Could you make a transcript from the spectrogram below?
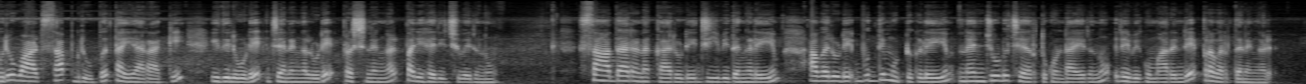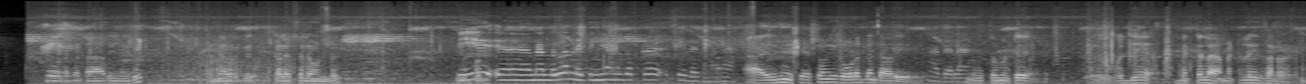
ഒരു വാട്സാപ്പ് ഗ്രൂപ്പ് തയ്യാറാക്കി ഇതിലൂടെ ജനങ്ങളുടെ പ്രശ്നങ്ങൾ പരിഹരിച്ചു വരുന്നു. സാധാരണക്കാരുടെ ജീവിതങ്ങളെയും അവരുടെ ബുദ്ധിമുട്ടുകളെയും നെഞ്ചോട് ചേർത്തുകൊണ്ടായിരുന്നു രവികുമാറിന്റെ പ്രവർത്തനങ്ങൾ. ഈ മെമ്പർ വന്നേ പിന്നെയാണ് ഇതൊക്കെ ചെയ്തേക്കുന്നത് ആ ഇതിന് ശേഷമാണ് ഈ റോഡെല്ലാം ടാർ ചെയ്തത് മറ്റേ വലിയ മെറ്റല മെറ്റൽ ചെയ്ത സ്ഥലമായിരുന്നു.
